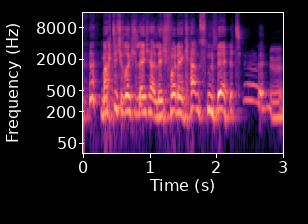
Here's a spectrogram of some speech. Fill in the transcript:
Mach dich ruhig lächerlich vor der ganzen Welt. nö.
